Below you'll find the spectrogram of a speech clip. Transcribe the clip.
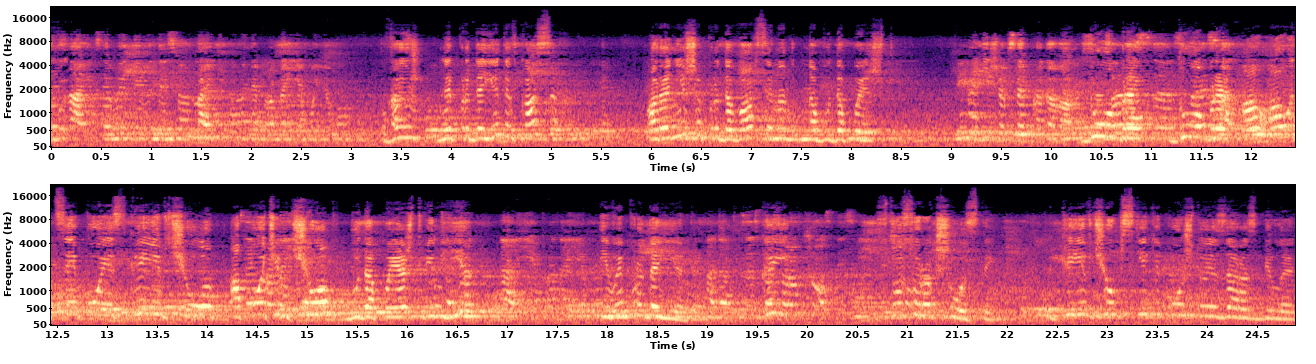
Не знаю, це ви дивитесь онлайн, бо ми не продаємо його. Ви ж не продаєте в касах? А раніше продавався на, на Будапешт. Раніше все продавалося. Добре, Зараз, е, добре. А, а оцей поїзд Київ чоп, а потім чоп, Будапешт, він є? Да, є, продаємо. І ви продаєте. Це Київ 146 свій. 146. Київ чоп скільки коштує зараз білет?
